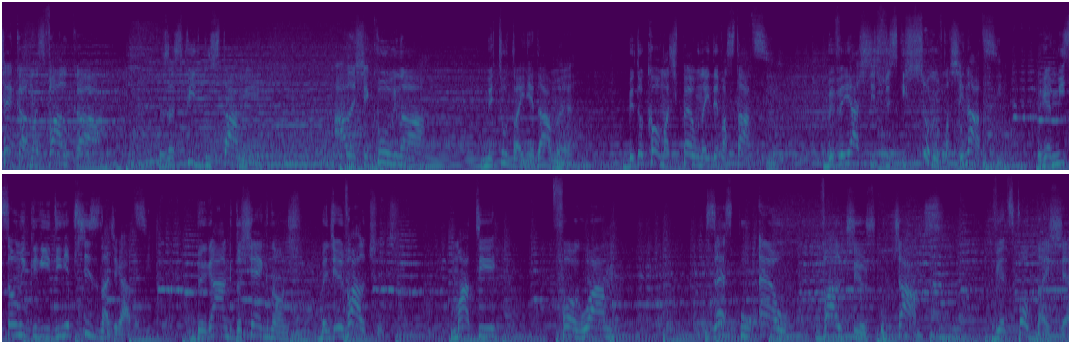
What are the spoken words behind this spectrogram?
Czeka nas walka ze speedboostami. Ale się kurna, my tutaj nie damy. By dokonać pełnej dewastacji. By wyjaśnić wszystkich szczurów naszej nacji. Remisom i greedy nie przyznać racji. By rank dosięgnąć, będziemy walczyć. Mati, for one. Zespół Eł walczy już u Champs. Więc poddaj się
